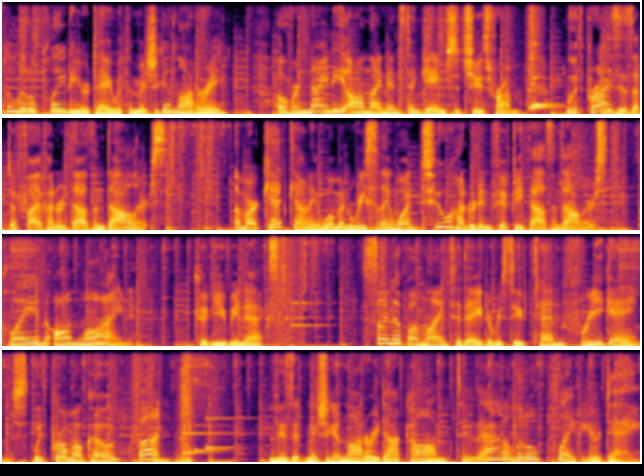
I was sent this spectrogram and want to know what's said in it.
Add a little play to your day with the Michigan Lottery. Over 90 online instant games to choose from, with prizes up to $500,000. A Marquette County woman recently won $250,000 playing online. Could you be next? Sign up online today to receive 10 free games with promo code FUN. Visit MichiganLottery.com to add a little play to your day.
